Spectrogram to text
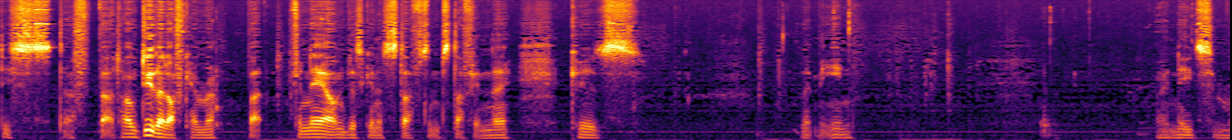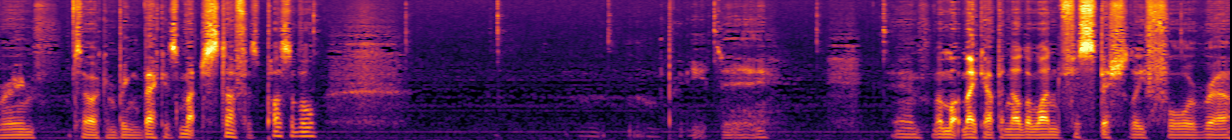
this stuff, but I'll do that off camera. But for now, I'm just going to stuff some stuff in there because let me in. I need some room so I can bring back as much stuff as possible. Put it there. Um, I might make up another one for especially for uh,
